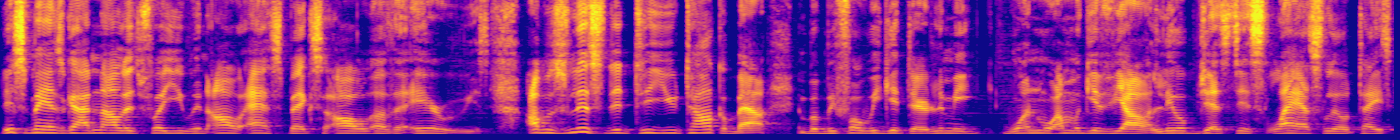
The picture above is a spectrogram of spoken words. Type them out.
this man's got knowledge for you in all aspects of all other areas. I was listening to you talk about, but before we get there, let me one more. I'm gonna give y'all a little just this last little taste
